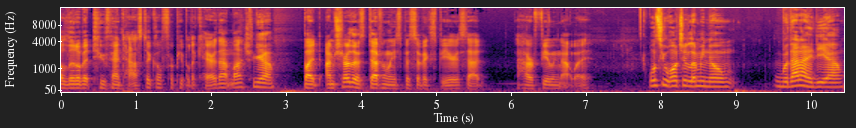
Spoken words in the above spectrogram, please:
a little bit too fantastical for people to care that much. Yeah. But I'm sure there's definitely specific spheres that are feeling that way. Once you watch it, let me know with that idea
